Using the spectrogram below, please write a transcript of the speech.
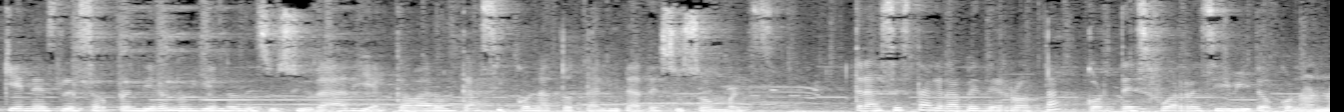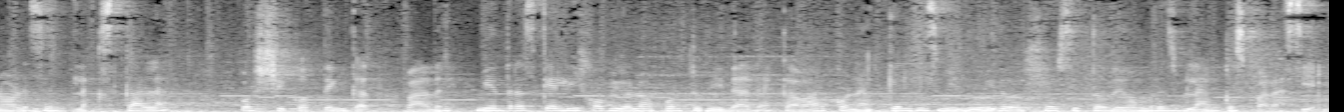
quienes les sorprendieron huyendo de su ciudad y acabaron casi con la totalidad de sus hombres. Tras esta grave derrota, Cortés fue recibido con honores en Tlaxcala por Xicotencat padre, mientras que el hijo vio la oportunidad de acabar con aquel disminuido ejército de hombres blancos para siempre.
